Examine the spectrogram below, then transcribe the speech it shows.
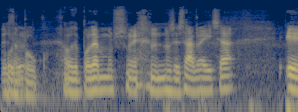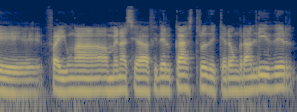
El tampouco. O de Podemos, eh, non se sabe aí xa, eh, fai unha homenaxe a Fidel Castro de que era un gran líder,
